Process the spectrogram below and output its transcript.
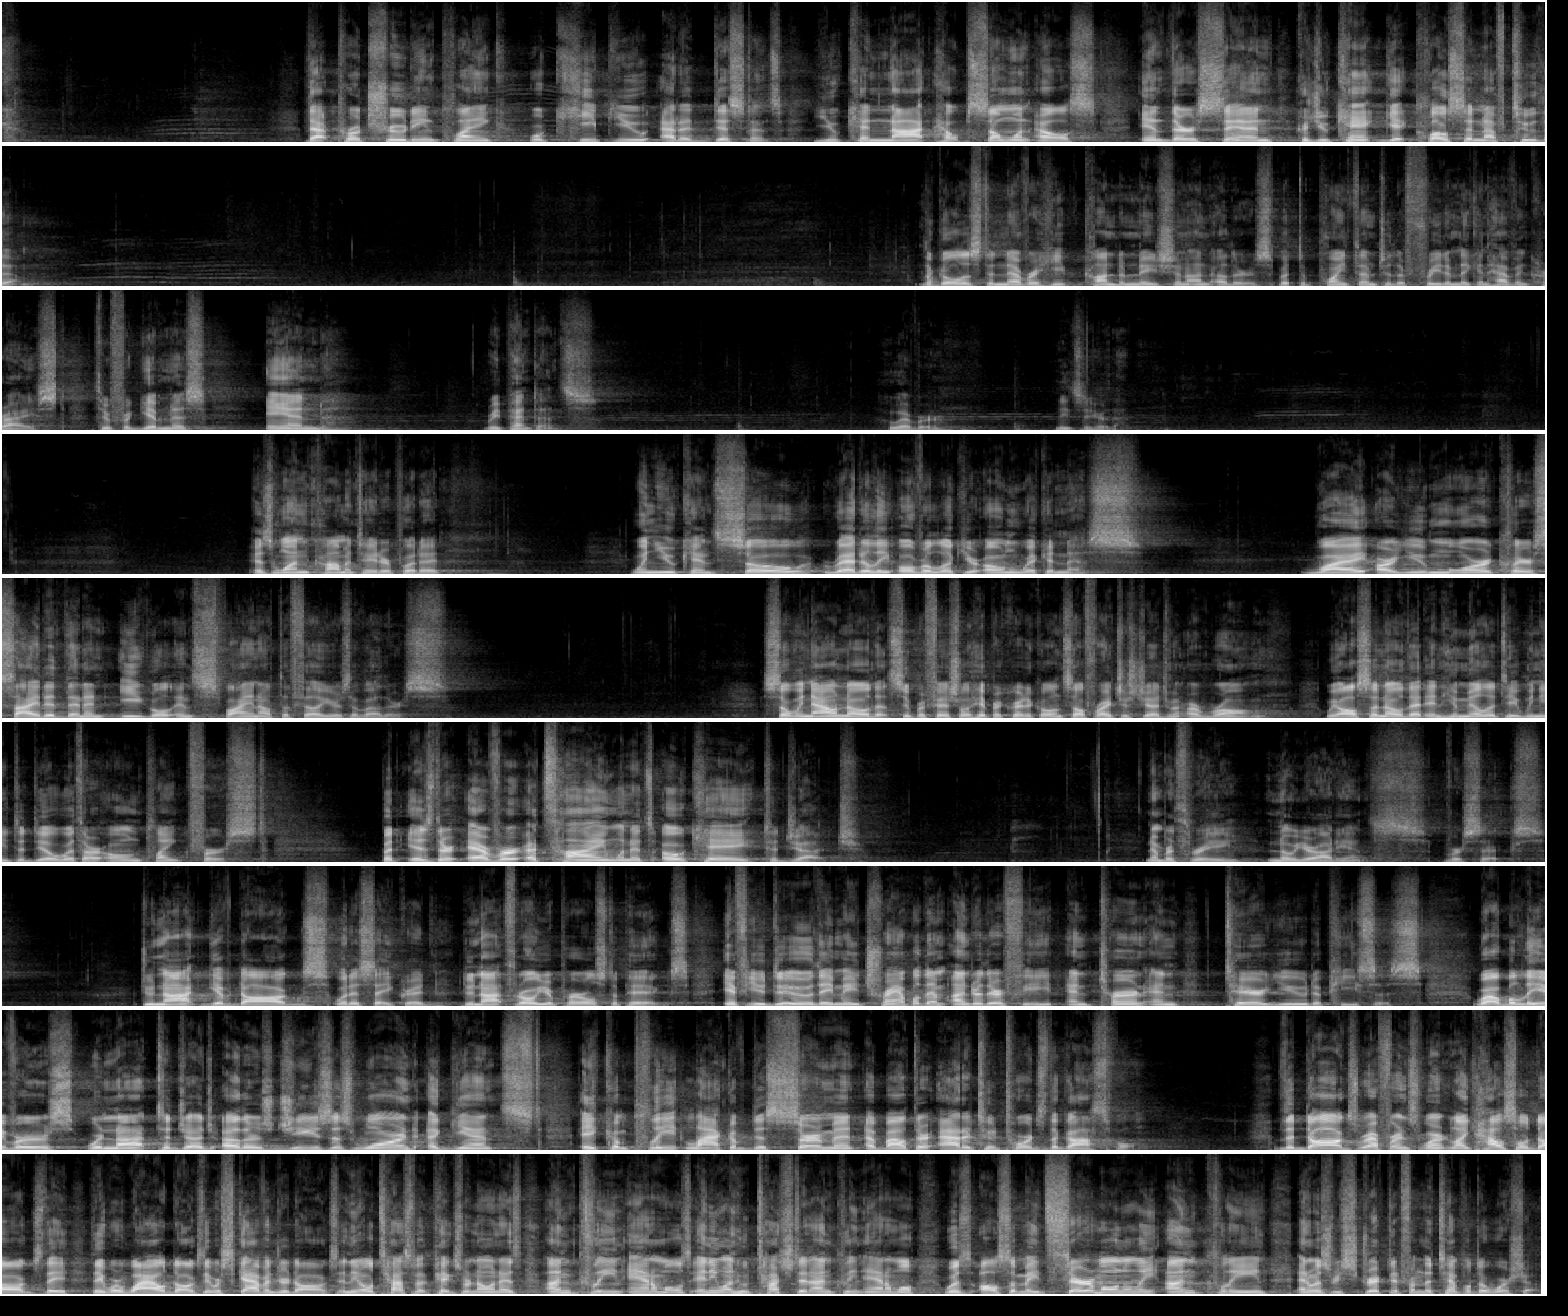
That protruding plank will keep you at a distance. You cannot help someone else in their sin because you can't get close enough to them. The goal is to never heap condemnation on others, but to point them to the freedom they can have in Christ through forgiveness and repentance. Whoever needs to hear that. As one commentator put it, when you can so readily overlook your own wickedness? Why are you more clear sighted than an eagle in spying out the failures of others? So we now know that superficial, hypocritical, and self righteous judgment are wrong. We also know that in humility, we need to deal with our own plank first. But is there ever a time when it's okay to judge? Number three, know your audience. Verse six. Do not give dogs what is sacred. Do not throw your pearls to pigs. If you do, they may trample them under their feet and turn and tear you to pieces. While believers were not to judge others, Jesus warned against a complete lack of discernment about their attitude towards the gospel. The dogs referenced weren't like household dogs, they, they were wild dogs, they were scavenger dogs. In the Old Testament, pigs were known as unclean animals. Anyone who touched an unclean animal was also made ceremonially unclean and was restricted from the temple to worship.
